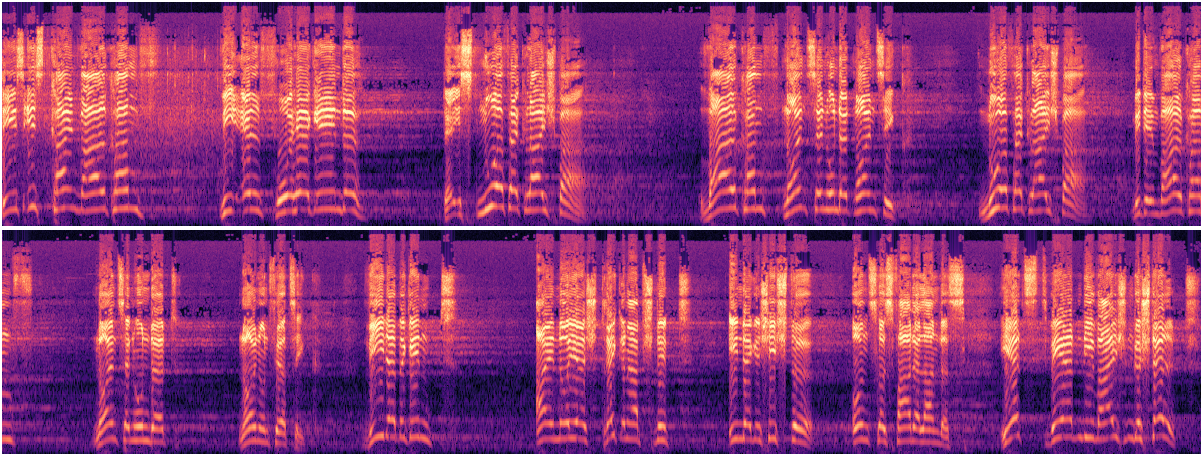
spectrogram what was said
Dies ist kein Wahlkampf wie elf vorhergehende, der ist nur vergleichbar. Wahlkampf 1990 nur vergleichbar mit dem Wahlkampf 1949. Wieder beginnt ein neuer Streckenabschnitt in der Geschichte unseres Vaterlandes. Jetzt werden die Weichen gestellt.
